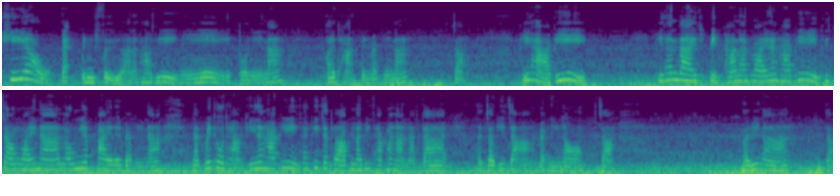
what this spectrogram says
เขี้ยวแกะเป็นเสือนะคะ พี่นี่ตัวนี้นะใต้ฐานเป็นแบบนี้นะจ้ะพี่หาพี่ พี่ท่านใดที่ปิดพานัดไว้นะคะ พี่ที่จองไว้นะแล้วเงียบไปเลยแบบนี้นะ นัดไม่โทรถามพี่นะคะ พี่ถ้าพี่จะรับนะพี่ทักมาหานัดได้นะจ๊ะพี่จ๋าแบบนี้เนาะจ้ะนะพี่นะจ้ะ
